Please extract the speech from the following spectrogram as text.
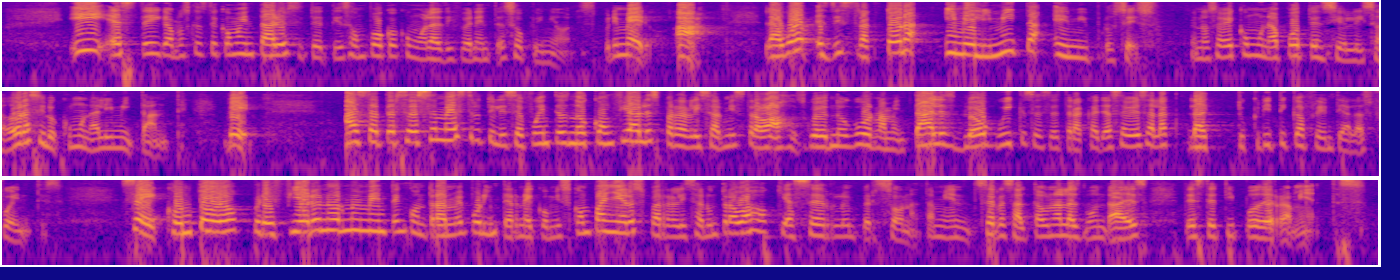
Y este, digamos que este comentario sintetiza un poco como las diferentes opiniones. Primero, A, la web es distractora y me limita en mi proceso, que no se ve como una potencializadora, sino como una limitante. B, hasta tercer semestre utilicé fuentes no confiables para realizar mis trabajos, webs no gubernamentales, blog, wikis, etc. Acá ya se ve la, la, tu crítica frente a las fuentes. C. Con todo, prefiero enormemente encontrarme por internet con mis compañeros para realizar un trabajo que hacerlo en persona. También se resalta una de las bondades de este tipo de herramientas.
